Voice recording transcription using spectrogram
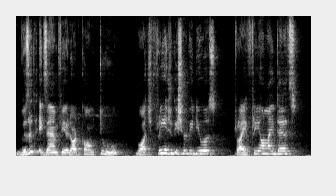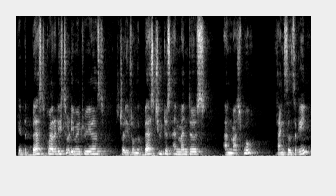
Visit examfear.com to watch free educational videos, try free online tests, get the best quality study materials, study from the best tutors and mentors, and much more. Thanks once again.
